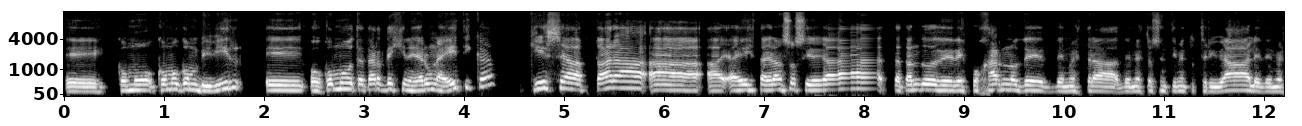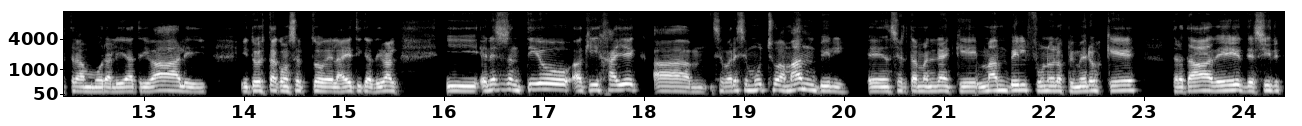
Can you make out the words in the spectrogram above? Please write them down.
eh, cómo, cómo convivir eh, o cómo tratar de generar una ética que se adaptara a, a, esta gran sociedad, tratando de despojarnos de, de, nuestra, de nuestros sentimientos tribales, de nuestra moralidad tribal y, y todo este concepto de la ética tribal. Y en ese sentido, aquí Hayek se parece mucho a Manville, en cierta manera, que Manville fue uno de los primeros que trataba de decir,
